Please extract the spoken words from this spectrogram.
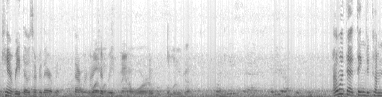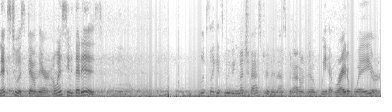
can't read those over there, but that one I What could one's read. Man of War, Beluga. What he said, I want that thing to come next to us down there. I want to see what that is. Looks like it's moving much faster than us, but I don't know if we have right of way or.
